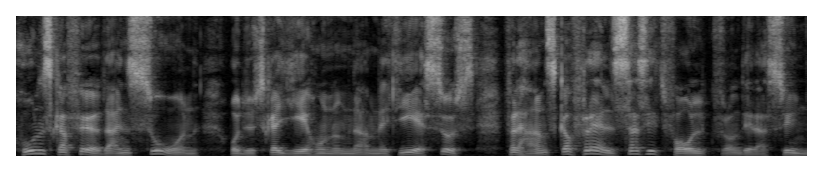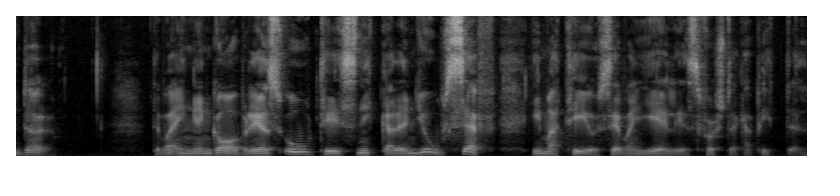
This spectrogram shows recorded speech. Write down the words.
hon ska föda en son och du ska ge honom namnet Jesus för han ska frälsa sitt folk från deras synder. Det var ängeln Gabriels ord till snickaren Josef i Matteus evangeliets första kapitel.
